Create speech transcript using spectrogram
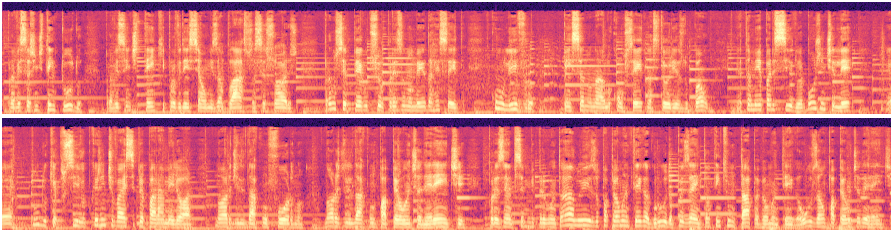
para ver se a gente tem tudo, para ver se a gente tem que providenciar um mise en place, acessórios, para não ser pego de surpresa no meio da receita. Com o livro, pensando na, no conceito, nas teorias do pão, é também é parecido. É bom a gente ler é, tudo o que é possível, porque a gente vai se preparar melhor na hora de lidar com o forno, na hora de lidar com um papel antiaderente, por exemplo, sempre me perguntam: Ah, Luiz, o papel manteiga gruda. Pois é, então tem que untar papel manteiga ou usar um papel antiaderente.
